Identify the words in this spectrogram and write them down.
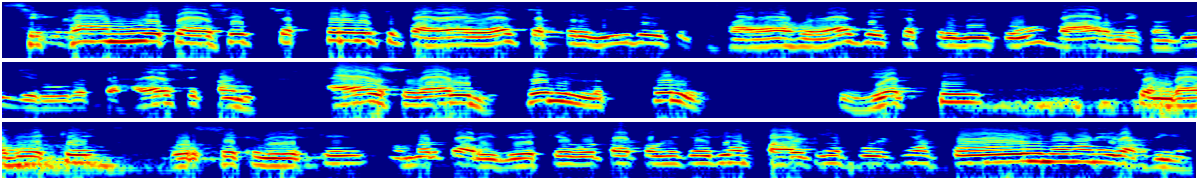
ਸਿੱਖਾਂ ਨੂੰ ਇੱਕ ਐਸੇ ਚੱਕਰ ਵਿੱਚ ਪਾਇਆ ਹੋਇਆ ਚੱਕਰਵੀ ਦੇ ਵਿੱਚ ਫਸਾਇਆ ਹੋਇਆ, ਜੇ ਚੱਕਰਵੀ ਤੋਂ ਬਾਹਰ ਨਿਕਲਣ ਦੀ ਜ਼ਰੂਰਤ ਹੈ ਸਿੱਖਾਂ ਨੂੰ। ਇਸ ਵਾਰੀ ਬਿਲਕੁਲ ਵਿਅਕਤੀ ਚੰਗਾ ਵੇਖ ਕੇ, ਗੁਰਸਿੱਖ ਵੇਖ ਕੇ, ਉਮਰਧਾਰੀ ਵੇਖ ਕੇ ਵੋਟਾਂ ਪਾਉਣੀ ਚਾਹੀਦੀਆਂ ਪਾਰਟੀਆਂ ਪੁਲਟੀਆਂ ਕੋਈ ਮੈਨਾਂ ਨਹੀਂ ਰੱਖਦੀਆਂ।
